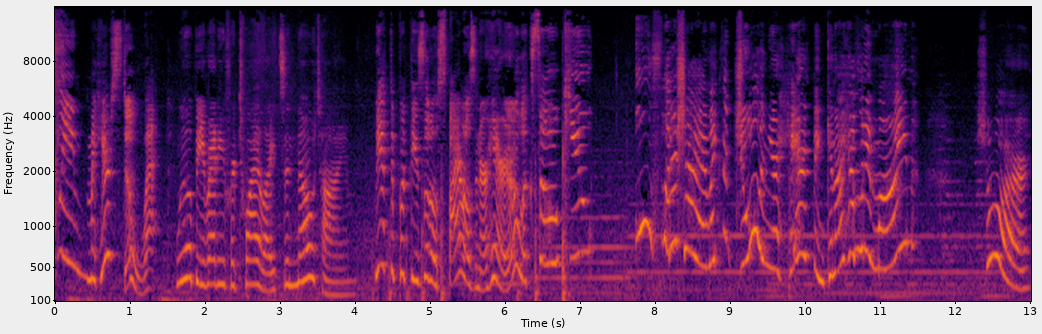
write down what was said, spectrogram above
Clean. My hair's still wet. We'll be ready for Twilight's in no time. We have to put these little spirals in our hair. It'll look so cute. Ooh, Fluttershy, I like the jewel in your hair thing. Can I have one in mine? Sure,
